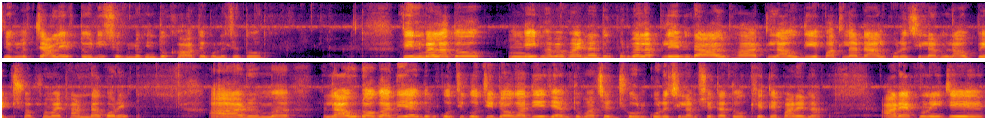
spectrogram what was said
যেগুলো চালের তৈরি, সেগুলো কিন্তু খাওয়াতে বলেছে। তো তিনবেলা তো এইভাবে হয় না, দুপুরবেলা প্লেন ডাল, ভাত, লাউ দিয়ে পাতলা ডাল করেছিলাম। লাউ পেট সব সময় ঠান্ডা করে। আর লাউ ডগা দিয়ে একদম কচি কচি ডগা দিয়ে জ্যান্ত মাছের ঝোল করেছিলাম, সেটা তো খেতে পারে না। আর এখন এই যে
